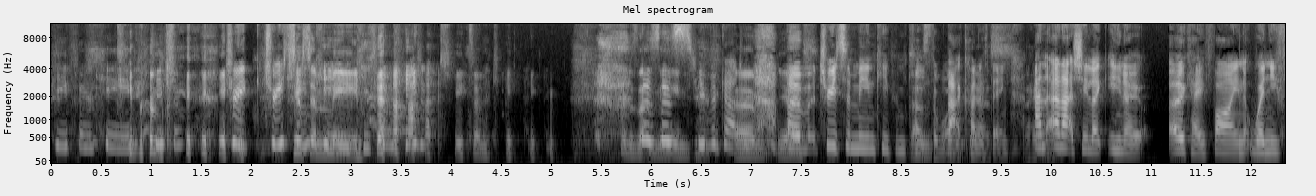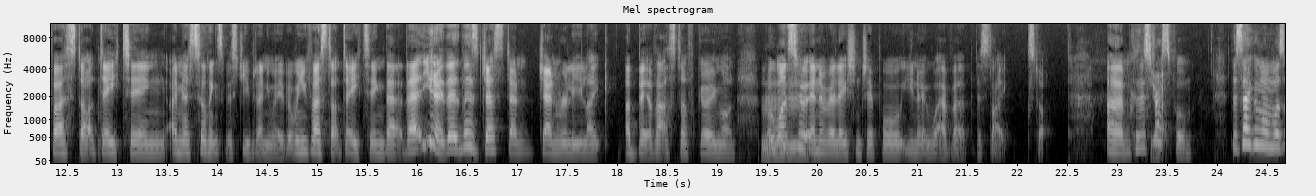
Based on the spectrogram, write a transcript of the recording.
Keep him keen. Keep him- keen. Treat, treat, Treat him them keen. mean. Keep him mean. Treat them keen. What does that That's mean? stupid catch. Um, Um, treat him mean, keep him keen. That's the one, that kind of thing. And that. and actually, like you know, okay, fine. When you first start dating, I mean, I still think it's a bit stupid anyway. But when you first start dating, there, there, you know, there, there's just generally like a bit of that stuff going on. But once Hmm. you're in a relationship or you know whatever, it's like stop, because it's Yeah. The second one was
